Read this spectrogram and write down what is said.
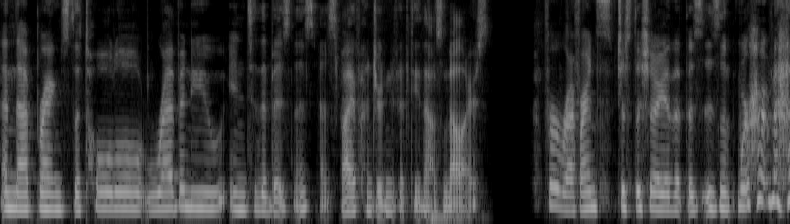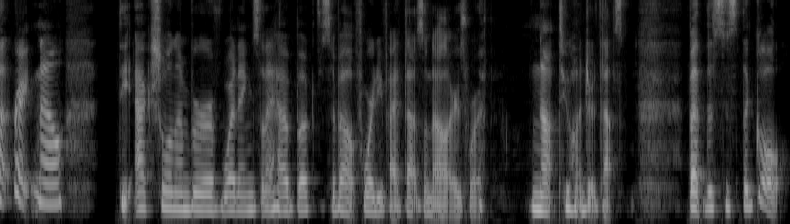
And that brings the total revenue into the business as $550,000. For reference, just to show you that this isn't where I'm at right now, the actual number of weddings that I have booked is about $45,000 worth, not 200,000 but this is the goal.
